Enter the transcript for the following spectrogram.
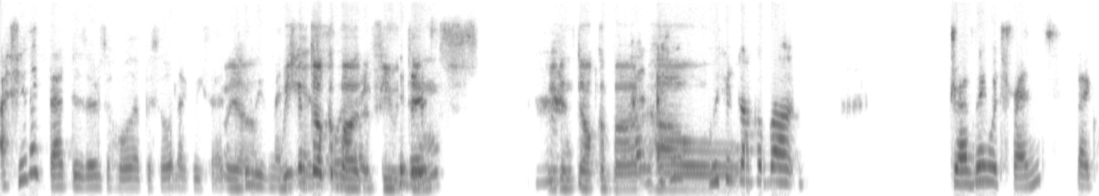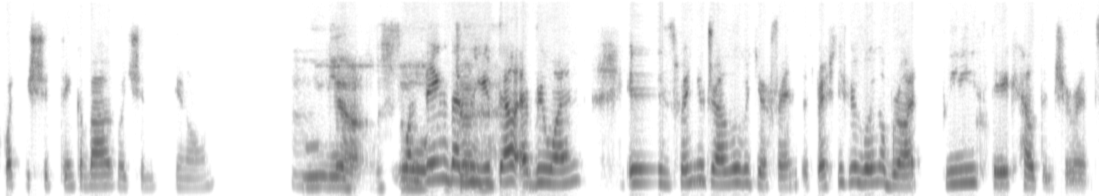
I feel like that deserves a whole episode, like we said. oh, yeah, we can talk before, about a few deserves- things. We can talk about And how we can talk about traveling with friends, like what you should think about, what you should, you know. Mm. Mm, Yeah. So One thing that tra- we tell everyone is when you travel with your friends, especially if you're going abroad, please take health insurance,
